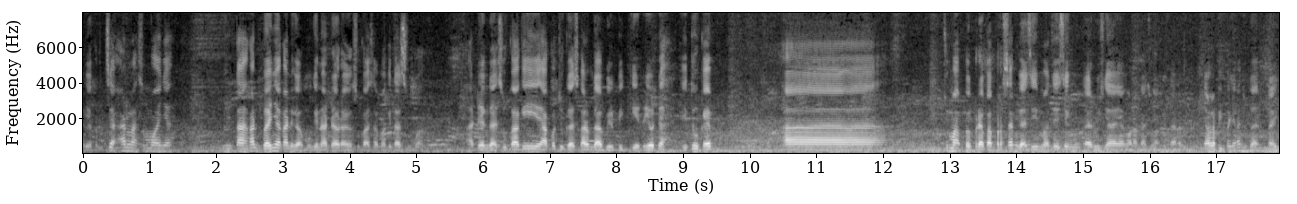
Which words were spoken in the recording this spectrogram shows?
ya kerjaan lah semuanya. Entah kan banyak kan nggak mungkin ada orang yang suka sama kita semua ada yang nggak suka ki aku juga sekarang nggak ambil pikir. Ya udah itu kayak eh, cuma beberapa persen nggak sih? Maksudnya sing harusnya yang orang nggak suka kita. Yang lebih banyak kan juga baik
